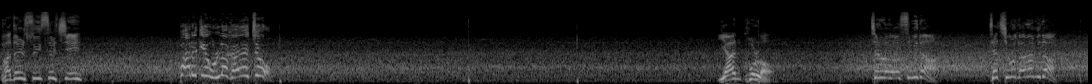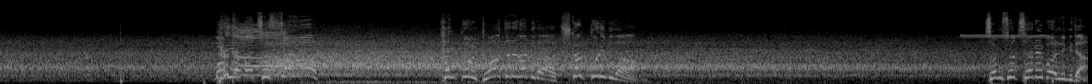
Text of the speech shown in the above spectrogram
받을 수 있을지 빠르게 올라가야죠. 얀 콜러 찔러 넣습니다. 제치고 나갑니다. 머리에! 맞췄어요. 한 골 더 들어갑니다. 추가골입니다. 점수 차를 벌립니다.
